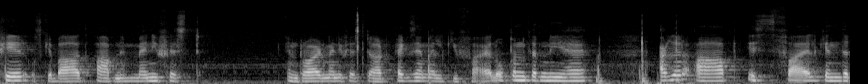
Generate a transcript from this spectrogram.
फिर उसके बाद आपने manifest Android manifest dot X की फ़ाइल ओपन करनी है। अगर आप इस फ़ाइल के अंदर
